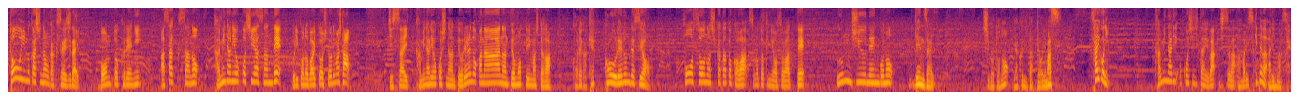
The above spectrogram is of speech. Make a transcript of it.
遠い昔の学生時代ボンと暮れに浅草の雷おこし屋さんで売り子のバイトをしておりました。実際雷おこしなんて売れるのかななんて思っていましたがこれが結構売れるんですよ。放送の仕方とかはその時に教わってうん十年後の現在仕事の役に立っております。最後に雷おこし自体は実はあまり好きではありません。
